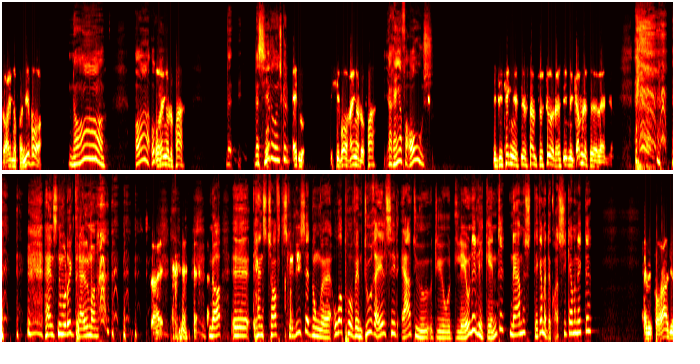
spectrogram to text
du ringer fra Nyborg. Nå, oh, Hvor okay. ringer du fra? Hvad siger du, undskyld? Er du... Hvor ringer du fra? Jeg ringer fra Aarhus. Det, det tænker jeg, det er sådan, stod der. Det er mit gamle fædreland, jo. Hans, nu må du ikke drille mig. Nej. Nå, øh, Hans Toft, skal vi lige sætte nogle øh, ord på, hvem du reelt set er? Du, jo- du er jo et levende legende, nærmest. Det kan man da godt sige, kan man ikke det? er vi på radio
